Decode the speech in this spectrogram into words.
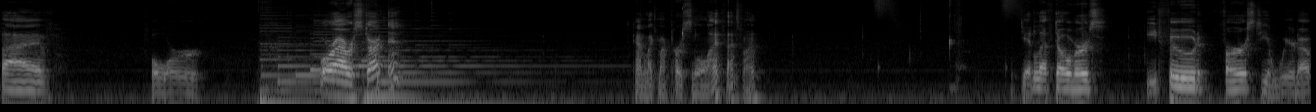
Five, four, four hours start. Eh. Kind of like my personal life. That's fine. Get leftovers. Eat food first, you weirdo.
